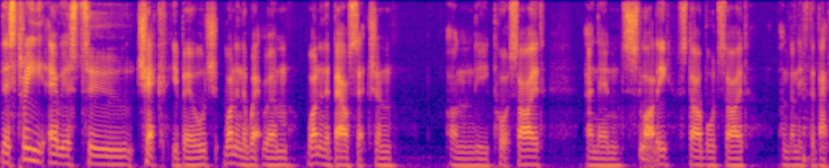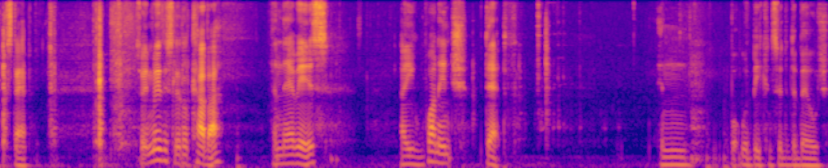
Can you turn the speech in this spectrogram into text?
there's three areas to check your bilge one in the wet room, one in the bow section on the port side, and then slightly starboard side underneath the back step. So we move this little cover, and there is a one inch depth in what would be considered the bilge.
